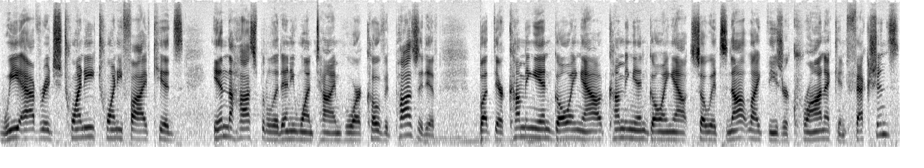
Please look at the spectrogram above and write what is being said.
We average 20, 25 kids in the hospital at any one time who are COVID positive, but they're coming in, going out, coming in, going out. So it's not like these are chronic infections.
